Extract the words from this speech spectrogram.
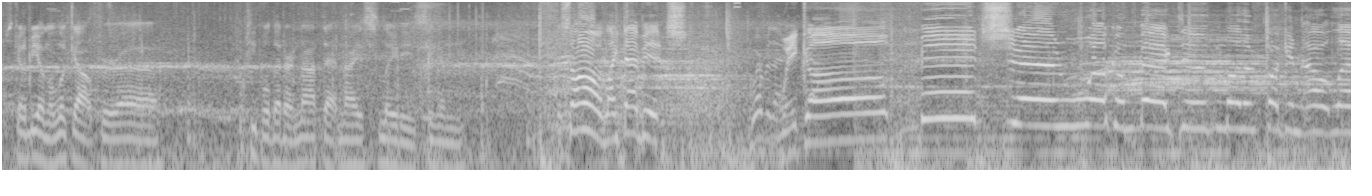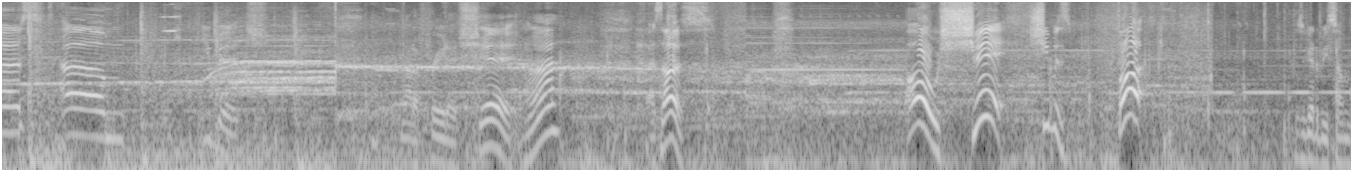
Just gotta be on the lookout for uh, people that are not that nice ladies singing the song like that bitch. Whoever that. Wake up, bitch, and welcome back to motherfucking Outlast. Um, you bitch. Not afraid of shit, huh? That's us. Oh shit! She was fuck. There's gotta be some.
